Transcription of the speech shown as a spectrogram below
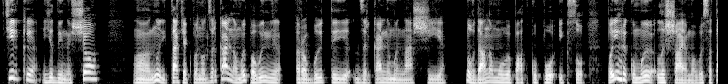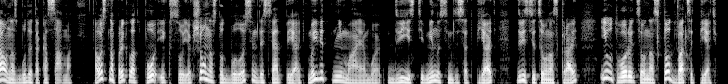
Тільки єдине, що, ну і так як воно дзеркально, ми повинні робити дзеркальними наші. Ну, в даному випадку по X. По Y ми лишаємо, висота у нас буде така сама. А ось, наприклад, по X, якщо у нас тут було 75, ми віднімаємо 200 мінус 75, 200 це у нас край, і утворюється у нас 125.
